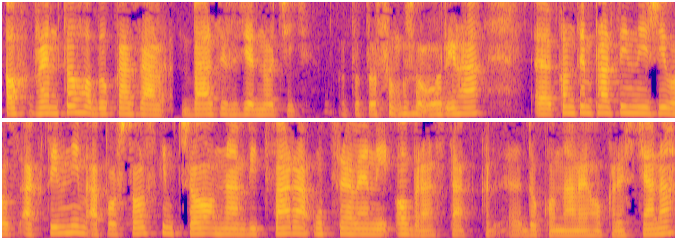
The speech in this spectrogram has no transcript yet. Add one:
Okrem toho dokázal Bázil zjednotiť, toto som už hovorila, kontemplatívny život s aktívnym a poštolským, čo nám vytvára ucelený obraz tak e, dokonalého kresťana.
